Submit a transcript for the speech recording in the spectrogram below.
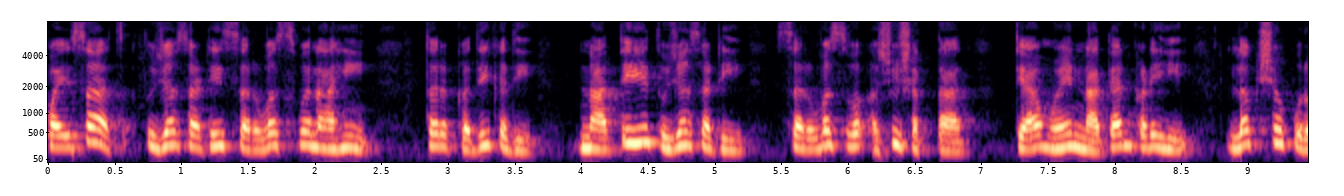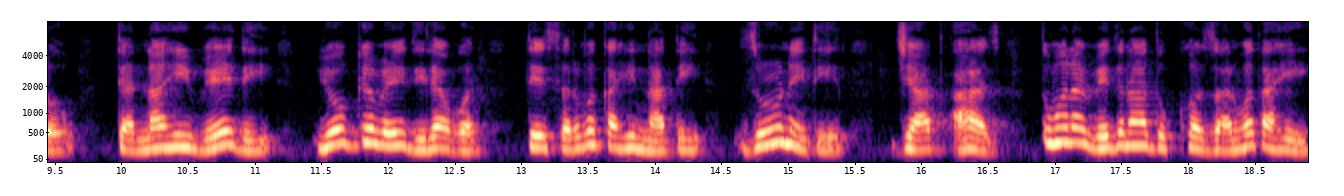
पैसाच तुझ्यासाठी सर्वस्व नाही तर कधीकधी नातेही तुझ्यासाठी सर्वस्व असू शकतात. त्यामुळे नात्यांकडेही लक्ष पुरव. त्यांनाही वेळ दे. योग्य वेळ दिल्यावर ते सर्व काही नाते जुळून येतील. ज्यात आज तुम्हाला वेदना दुःख जाणवत आहे.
